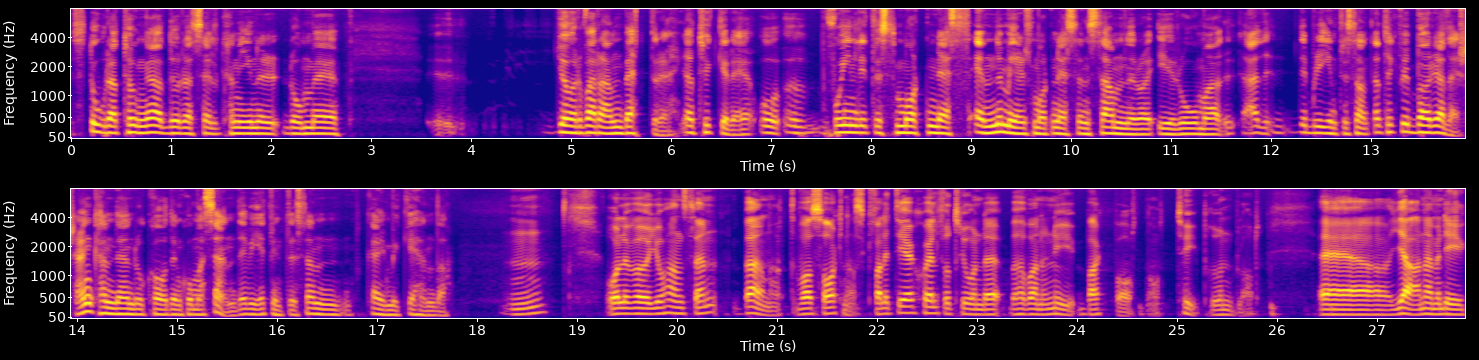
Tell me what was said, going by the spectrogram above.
stora tunga Duracell-kaniner, de eh, gör varann bättre. Jag tycker det. Och, och få in lite smartness, ännu mer smartness än Samner i Roma. Ja, det, det, blir intressant. Jag tycker vi börjar där. Sen kan den rockaden komma sen. Det vet vi inte. Sen kan ju mycket hända. Mm. Oliver Johansen, Bernhardt, vad saknas? Kvalitet, självförtroende, behöver han en ny backpartner? Typ rundblad. Uh, ja, nej men det är,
